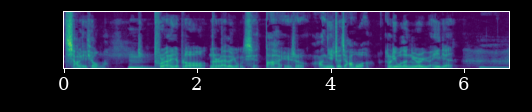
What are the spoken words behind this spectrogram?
吓了一跳嘛。嗯，突然也不知道哪儿来的勇气，大喊一声：“啊，你这家伙，离我的女儿远一点嗯，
